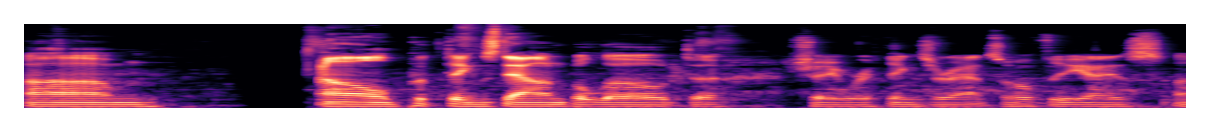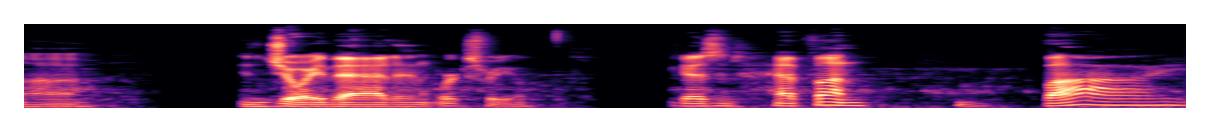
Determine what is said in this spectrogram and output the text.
Um, I'll put things down below to show you where things are at. So hopefully you guys uh, enjoy that and it works for you. You guys have fun. Bye.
